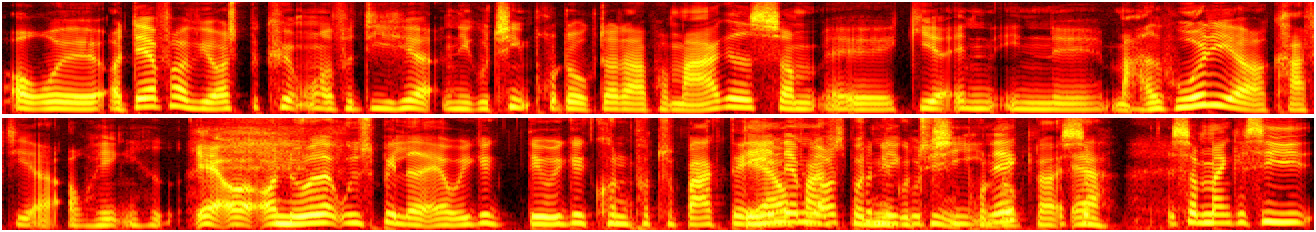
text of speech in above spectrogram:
Og, øh, og derfor er vi også bekymrede for de her nikotinprodukter, der er på markedet, som øh, giver en, en øh, meget hurtigere og kraftigere afhængighed. Ja, og, og noget af udspillet er jo ikke, det er jo ikke kun på tobak, det, det er, er jo faktisk også på, på nikotinprodukter. Nikotin, ja. så, så man kan sige,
